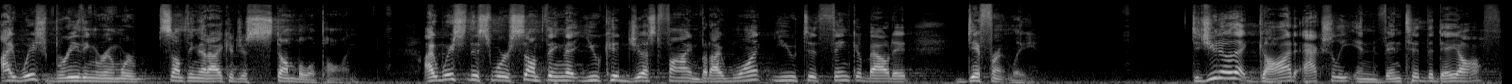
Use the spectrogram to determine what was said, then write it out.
I wish breathing room were something that I could just stumble upon. I wish this were something that you could just find, but I want you to think about it differently. Did you know that God actually invented the day off?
